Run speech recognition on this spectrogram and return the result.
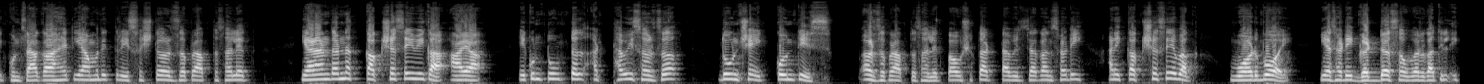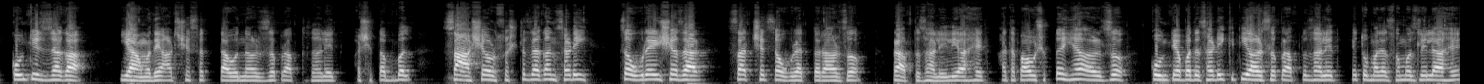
एकूण जागा आहेत यामध्ये त्रेसष्ट अर्ज प्राप्त झालेत. यानंतरनं कक्षसेविका आया एकूण टोटल अठ्ठावीस अर्ज दोनशे एकोणतीस. अर्ज प्राप्त झालेत. पाहू शकता अठ्ठावीस जागांसाठी आणि कक्षसेवक वॉर्ड बॉय यासाठी गड्ड संवर्गातील एकोणतीस जागा. यामध्ये आठशे सत्तावन्न अर्ज प्राप्त झालेत. असे तब्बल सहाशे अडुसष्ट जागांसाठी चौऱ्याऐंशी हजार सातशे चौऱ्याहत्तर अर्ज प्राप्त झालेले आहेत. आता पाहू शकता हे अर्ज कोणत्या पदासाठी किती अर्ज प्राप्त झालेत हे तुम्हाला समजलेलं आहे.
